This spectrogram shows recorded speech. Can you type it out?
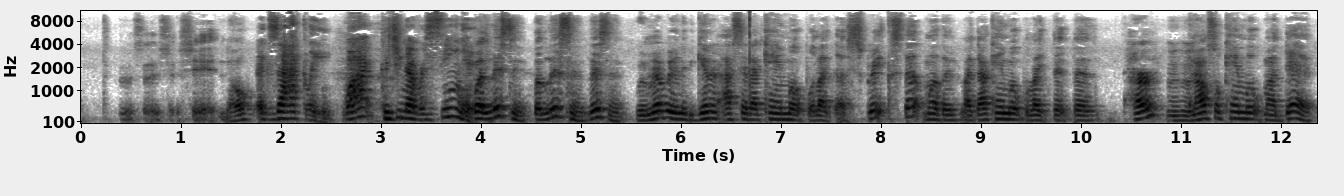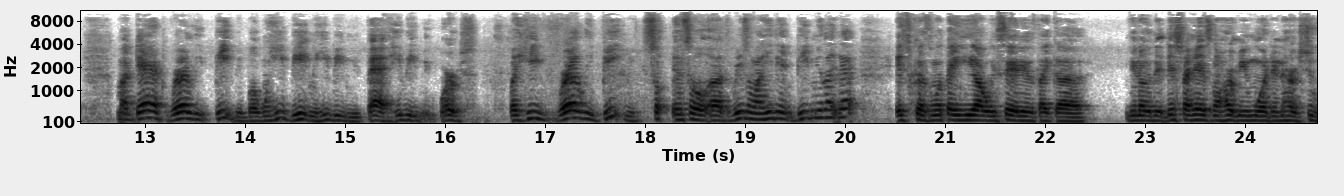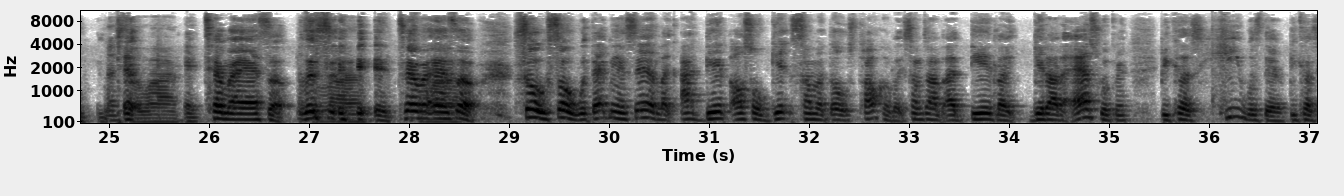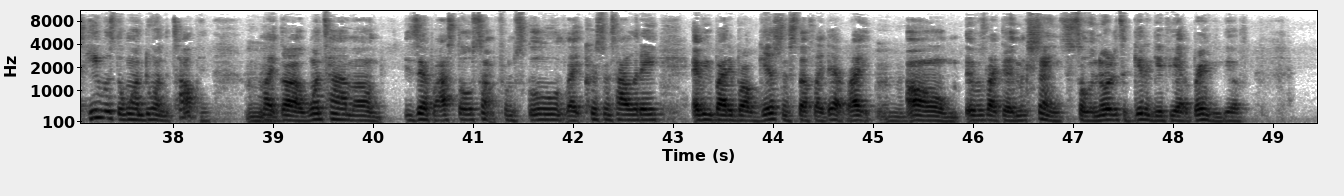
sh- sh- shit, no. Exactly. Why? Because you never seen it. But listen, but listen, listen. Remember in the beginning, I said I came up with like a strict stepmother. Like I came up with like the the her, Mhm. and also came up with my dad. My dad rarely beat me, but when he beat me, he beat me bad. He beat me worse. But he rarely beat me. So and so uh, the reason why he didn't beat me like that is because one thing he always said is like uh you know that this right here is gonna hurt me more than it hurts you. That's a lie. and tear my ass up. That's Listen, and tear my ass up. So, so with that being said, like I did also get some of those talking. Like sometimes I did like get out of ass whipping because he was there because he was the one doing the talking. Mhm. Like uh one time, um, example, I stole something from school, like Christmas holiday. Everybody brought gifts and stuff like that, right? Mhm. Um, it was like an exchange. So in order to get a gift, you had to bring a gift.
